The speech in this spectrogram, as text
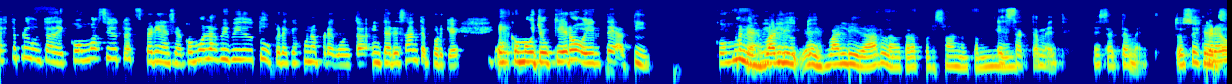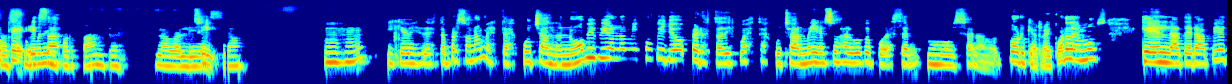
esta pregunta de cómo ha sido tu experiencia, cómo lo has vivido tú, creo que es una pregunta interesante porque es como yo quiero oírte a ti. ¿Cómo es, validar la otra persona también. Exactamente, exactamente. Entonces creo que es importante la validación y que esta persona me está escuchando. No vivió lo mismo que yo, pero está dispuesta a escucharme y eso es algo que puede ser muy sanador. Porque recordemos que en la terapia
